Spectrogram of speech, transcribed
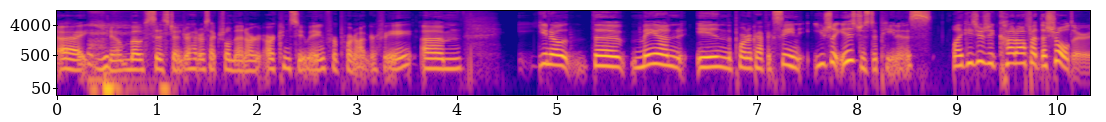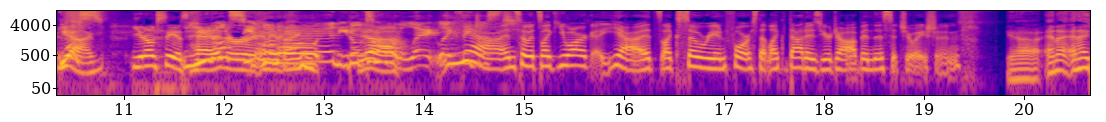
uh, you know, most cisgender heterosexual men are, are consuming for pornography. Um, you know, the man in the pornographic scene usually is just a penis. Like he's usually cut off at the shoulders. Yes. Yeah, you don't see his You head don't or see anything. head, you don't Yeah. see a leg. Like they yeah, just, and so it's like you are. Yeah, it's like so reinforced that like that is your job in this situation. Yeah, and I and I,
